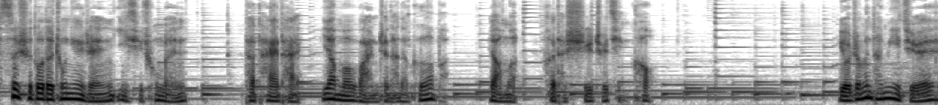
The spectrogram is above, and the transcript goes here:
四十多的中年人一起出门，他太太要么挽着他的胳膊，要么和他十指紧扣。有人问他秘诀，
